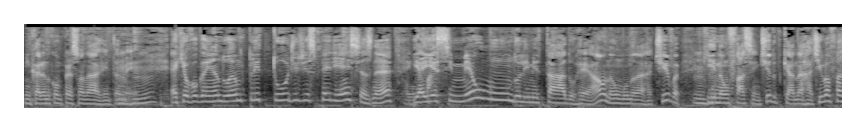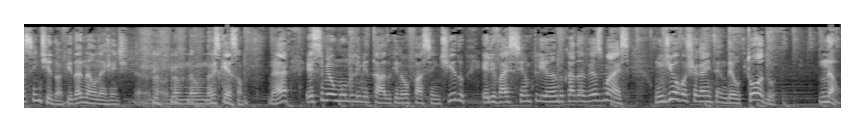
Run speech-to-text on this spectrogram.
Encarando como personagem também. Uhum. É que eu vou ganhando amplitude de experiências, né? Opa. E aí esse meu mundo limitado real, não o mundo narrativa, uhum. que não faz sentido, porque a narrativa faz sentido, a vida não, né, gente? Não, não, não, não esqueçam, né? Esse meu mundo limitado que não faz sentido, ele vai se ampliando cada vez mais. Um dia eu vou chegar a entender o todo, não,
